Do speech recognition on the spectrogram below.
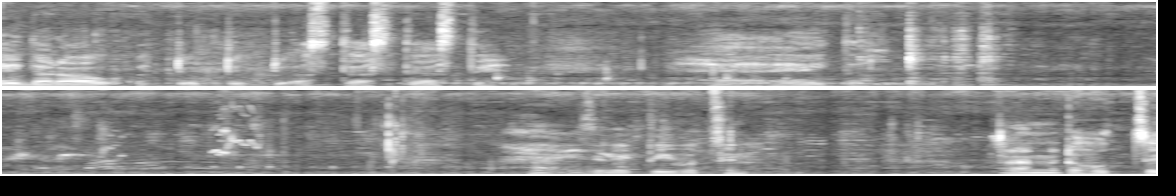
এই দাঁড়াও, একটু একটু একটু, আস্তে আস্তে আস্তে। হ্যাঁ এই তো। হ্যাঁ এই যে দেখতেই পাচ্ছেন রান্নাটা হচ্ছে।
